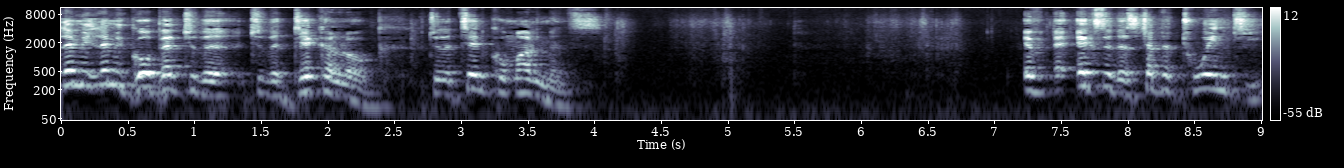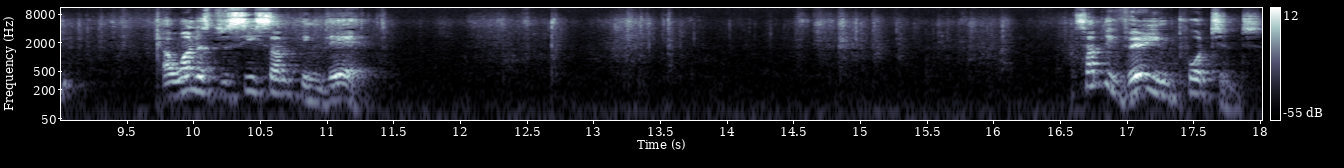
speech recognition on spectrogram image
let me let me go back to the to the Decalogue, to the Ten Commandments. If Exodus chapter 20, I want us to see something there. Something very important.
